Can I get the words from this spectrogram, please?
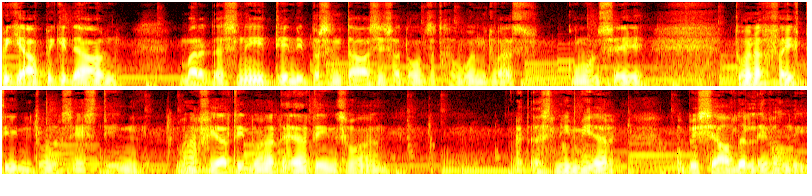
Bietjie up, bietjie down, maar dit is nie teen die persentasies wat ons het gewoond was. Kom ons sê 2015, 2016, 2014, 2013 so aan. Dit is nie meer op dieselfde level nie.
